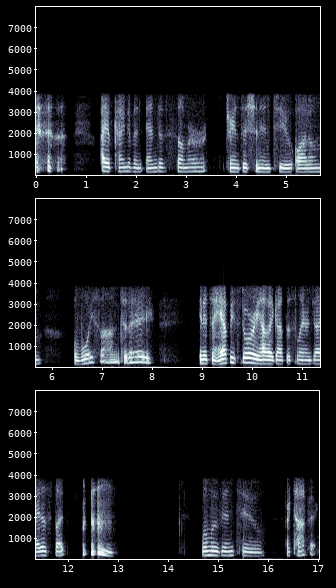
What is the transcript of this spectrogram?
I have kind of an end of summer transition into autumn voice on today. And it's a happy story how I got this laryngitis, but we'll move into our topic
